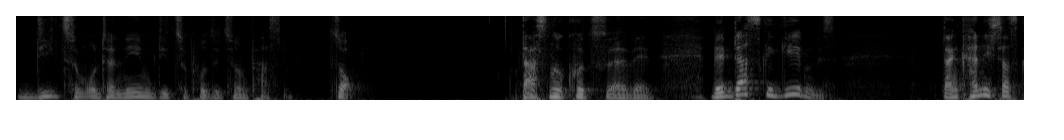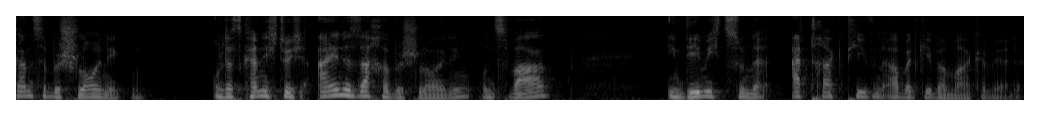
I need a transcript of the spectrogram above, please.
die zum Unternehmen, die zur Position passen. So, das nur kurz zu erwähnen. Wenn das gegeben ist, dann kann ich das Ganze beschleunigen. Und das kann ich durch eine Sache beschleunigen, und zwar, indem ich zu einer attraktiven Arbeitgebermarke werde.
